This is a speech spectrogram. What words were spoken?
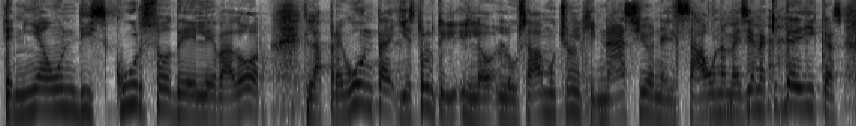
Tenía un discurso de elevador. La pregunta, y esto lo, lo, lo, usaba mucho en el gimnasio, en el sauna, me decían, ¿a qué te dedicas?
